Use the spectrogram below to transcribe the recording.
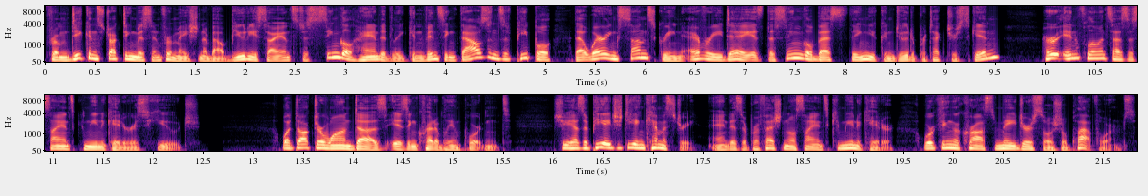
From deconstructing misinformation about beauty science to single handedly convincing thousands of people that wearing sunscreen every day is the single best thing you can do to protect your skin, her influence as a science communicator is huge. What Dr. Wong does is incredibly important. She has a PhD in chemistry and is a professional science communicator working across major social platforms.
